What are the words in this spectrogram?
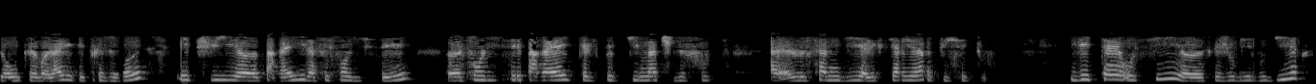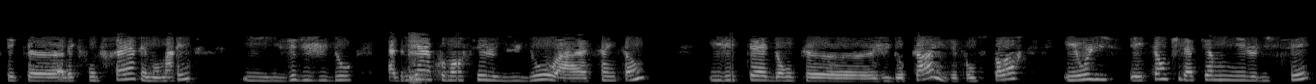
donc euh, voilà, il était très heureux. Et puis euh, pareil, il a fait son lycée. Euh, son lycée, pareil, quelques petits matchs de foot euh, le samedi à l'extérieur, et puis c'est tout. Il était aussi, euh, ce que j'ai oublié de vous dire, c'est qu'avec son frère et mon mari, il faisait du judo. Adrien a commencé le judo à 5 ans. Il était donc euh, judoka, il faisait son sport. Et, au lycée, et quand il a terminé le lycée,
